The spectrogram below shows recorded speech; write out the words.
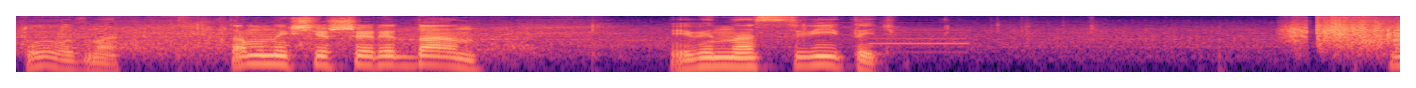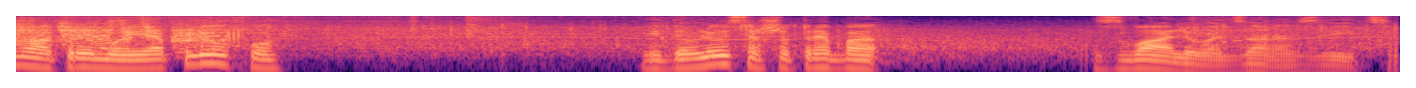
хто його знає. Там у них ще Шеридан, і він нас світить. Ну, отримую я плюху. І дивлюся, що треба звалювати зараз звідси.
